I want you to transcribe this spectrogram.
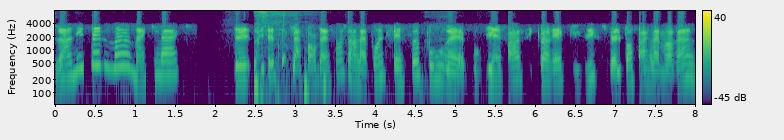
j'en ai tellement ma claque. De, tu sais, sais que la Fondation Jean Lapointe fait ça pour, euh, pour bien faire, c'est correct, ils disent qu'ils veulent pas faire la morale,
